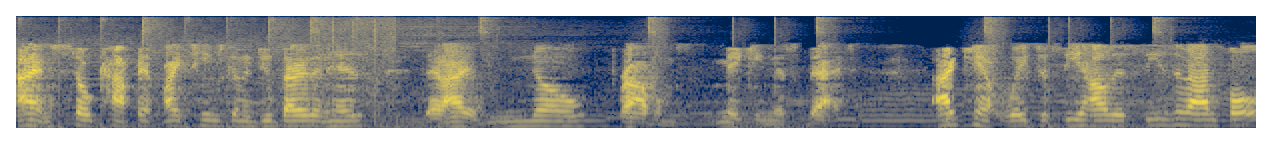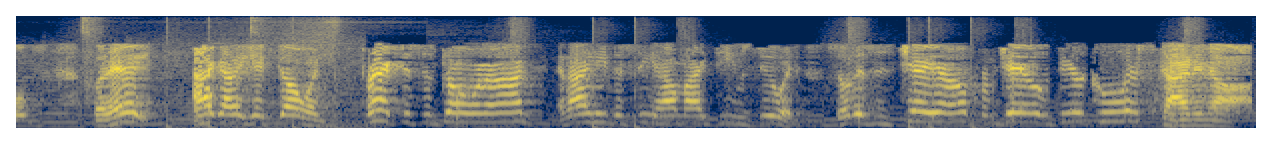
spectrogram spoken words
I am so confident my team's going to do better than his that I have no problems making this bet. I can't wait to see how this season unfolds, but hey, I got to get going. Practice is going on, and I need to see how my team's doing. So this is JL from JL's Beer Cooler signing off.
